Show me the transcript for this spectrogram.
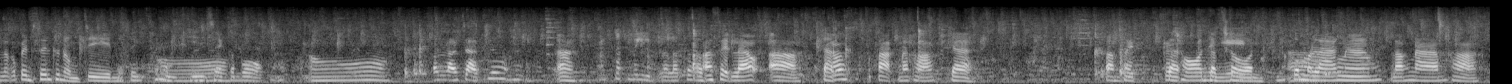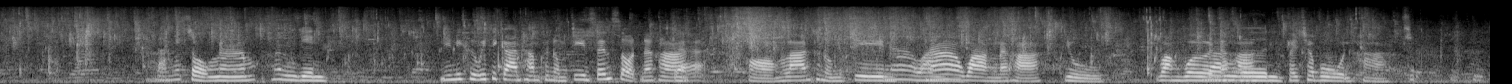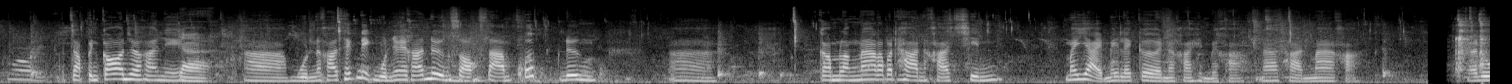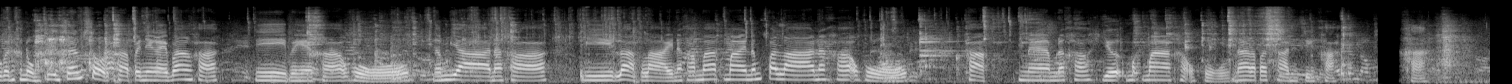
แล้วก็เป็นเส้นขนมจีนเป็นขนมจีนใส่กระบอกนะอ๋อหลังจากที่อะ จักบีบแล้วเราก็อะเสร็จแล้ว อ่าตัก ก็ตักนะคะ จ้าตามใส่กระชอนอย่างกระชอนแล้วก็มาล้างน้ำล้างน้ำค่ะ ล้างสองน้ำให้มันเย็นนี่นี่คือวิธีการทำขนมจีนเส้นสดนะคะ จ้ะ ของร้านขนมจีนหน้าวังหน้าวังนะคะ อยู่วังเวิร์นวันะงคะเวิร์น เพชรบูรณ์ค่ะ จับเป็นก้อนใช่ไหมคะอันนี้ จ้าอ่าหมุนนะคะ เทคนิคหมุนยังไงคะหนึ่งสองสามปุ๊บดึงอ่า กำลังน่ารับประทานนะคะ ชิ้นไม่ใหญ่ไม่เล็กเกินนะคะ เห็นไหมคะ น่าทานมากค่ะ มาดูกันขนมจีนเส้นสดค่ะ เป็นยังไงบ้างคะ นี่เป็นไงคะ โอ้โห น้ำยานะคะ มีหลากหลายนะคะ มากมายน้ำปลานะคะ โอ้โห ผักแหนมนะคะ เยอะมากๆค่ะ โอ้โห น่ารับประทานจริงค่ะ ค่ะ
